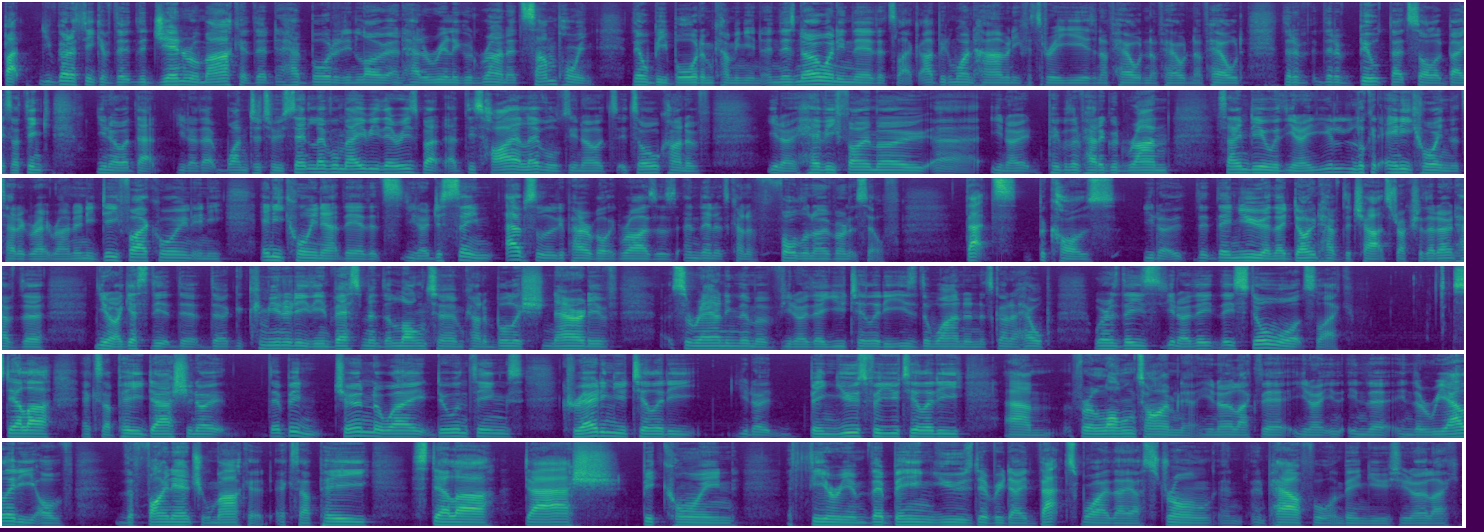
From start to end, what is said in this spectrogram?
But you've got to think of the, the general market that have bought it in low and had a really good run. At some point, there'll be boredom coming in. And there's no one in there that's like, I've been one harmony for three years and I've held and I've held and I've held that have that have built that solid base. I think, you know, at that, you know, that one to two cent level maybe there is, but at this higher levels, you know, it's it's all kind of, you know, heavy FOMO, uh, you know, people that have had a good run. Same deal with you know you look at any coin that's had a great run, any DeFi coin, any any coin out there that's you know just seen absolutely parabolic rises and then it's kind of fallen over on itself. That's because you know they're new and they don't have the chart structure. They don't have the you know I guess the the the community, the investment, the long term kind of bullish narrative surrounding them of you know their utility is the one and it's going to help Whereas these, you know, the, these stalwarts like Stellar, XRP, Dash, you know, they've been churning away, doing things, creating utility, you know, being used for utility um, for a long time now. You know, like they're, you know, in, in the in the reality of the financial market, XRP, Stellar, Dash, Bitcoin, Ethereum, they're being used every day. That's why they are strong and, and powerful and being used, you know, like,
